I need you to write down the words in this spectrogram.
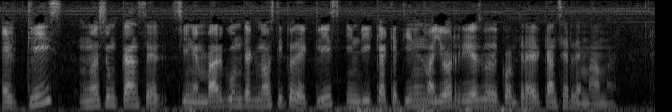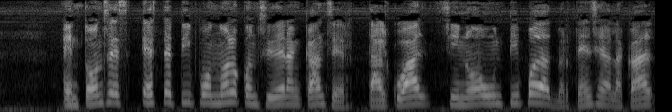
El CLIS no es un cáncer, sin embargo un diagnóstico de CLIS indica que tienen mayor riesgo de contraer cáncer de mama. Entonces, este tipo no lo consideran cáncer, tal cual, sino un tipo de advertencia la cual,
